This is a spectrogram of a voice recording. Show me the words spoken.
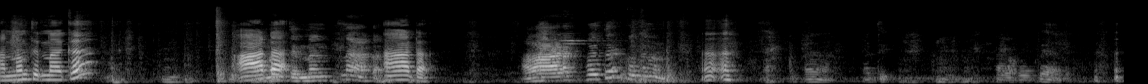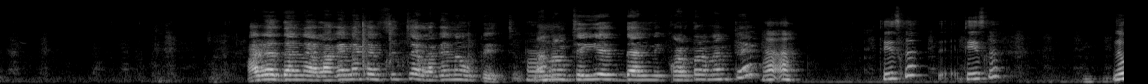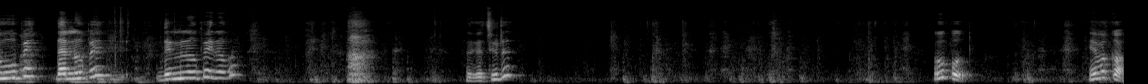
అన్నం తిన్నాక ఆట. ఆట. ఆట. అలా ఆడకపోతే అది. అలా ఊపేయాలి. అదే దాన్ని ఎలాగైనా కలిసి ఎలాగైనా ఊపేయచ్చు. మనం చెయ్యి దాన్ని కొడతానంటే. తీసుకో తీసుకో. నువ్వు ఊపే దాన్ని ఊపే. దిండు నువ్వు. ఇదిగో చూడు. ఊపు ఇవ్వకో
